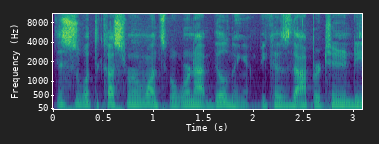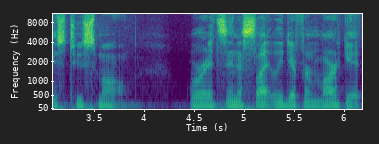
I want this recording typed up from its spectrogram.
this is what the customer wants, but we're not building it because the opportunity is too small or it's in a slightly different market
